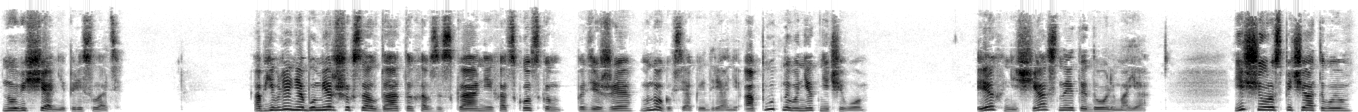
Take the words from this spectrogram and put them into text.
на увещание переслать. Объявления об умерших солдатах, о взысканиях, о скотском падеже, много всякой дряни, а путного нет ничего. Эх, несчастная ты доля моя! Еще раз печатываю —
